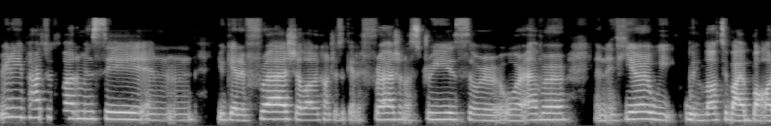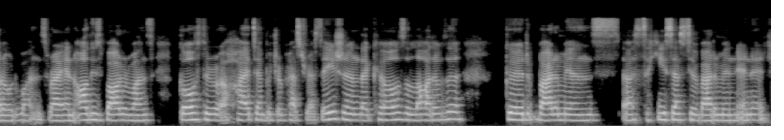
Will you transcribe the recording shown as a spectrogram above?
really packed with vitamin c and you get it fresh. A lot of countries get it fresh on the streets or, or wherever. And, and here we we love to buy bottled ones right? And all these bottled ones go through a high temperature pasteurization that kills a lot of the good vitamins uh, heat sensitive vitamin in it.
